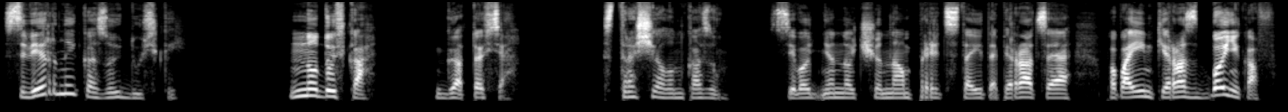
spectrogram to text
с верной козой Дуськой. «Ну, Дуська, готовься!» — стращал он козу. Сегодня ночью нам предстоит операция по поимке разбойников.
